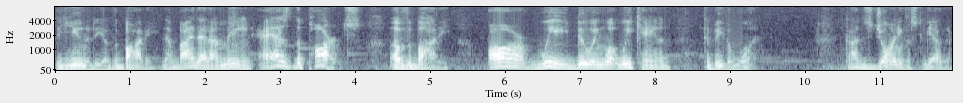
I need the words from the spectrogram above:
the unity of the body? Now, by that I mean, as the parts of the body, are we doing what we can to be the one? God's joining us together.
